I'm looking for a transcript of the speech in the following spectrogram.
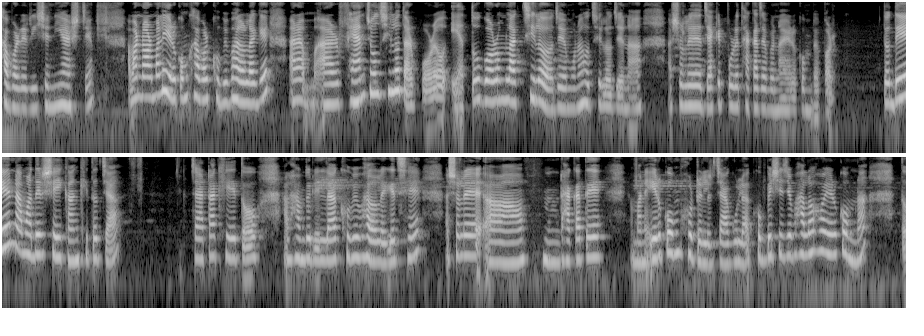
খাবারের ইসে নিয়ে আসছে। আমার নর্মালি এরকম খাবার খুবই ভালো লাগে। আর আর ফ্যান চলছিল, তারপরেও এত গরম লাগছিল যে মনে হচ্ছিল যে না, আসলে জ্যাকেট পরে থাকা যাবে না, এরকম ব্যাপার। তো দেন আমাদের সেই কাঙ্ক্ষিত চা। চাটা খেয়ে তো আলহামদুলিল্লাহ খুবই ভালো লেগেছে। আসলে ঢাকাতে মানে এরকম হোটেলের চাগুলা খুব বেশি যে ভালো হয় এরকম না। তো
